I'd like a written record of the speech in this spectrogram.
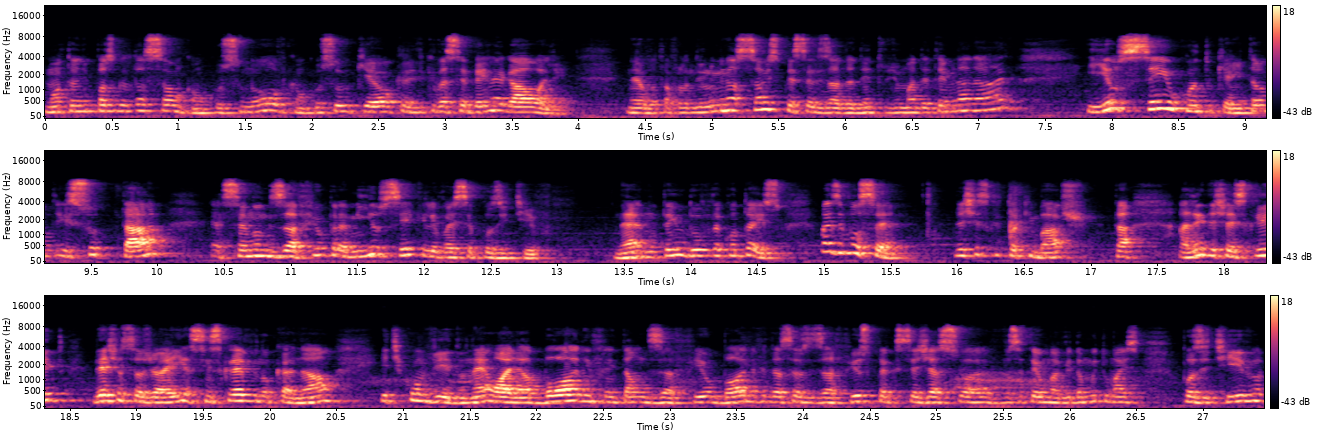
montando de pós-graduação, que é um curso novo, que é um curso que eu acredito que vai ser bem legal ali. Né? Eu vou estar falando de iluminação especializada dentro de uma determinada área e eu sei o quanto que é. Então, isso está é, sendo um desafio para mim. Eu sei que ele vai ser positivo. Né? Não tenho dúvida quanto a isso. Mas e você? Deixa escrito aqui embaixo, tá? Além de deixar escrito, deixa seu joinha, se inscreve no canal e te convido, né? Olha, bora enfrentar um desafio, bora enfrentar seus desafios para que seja sua, você tenha uma vida muito mais positiva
